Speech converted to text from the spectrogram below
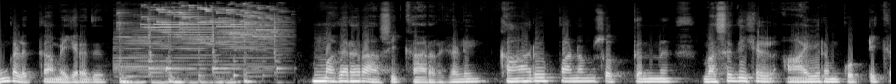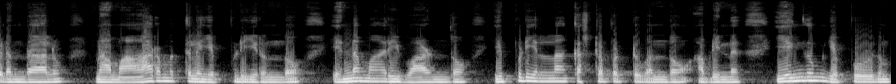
உங்களுக்கு அமைகிறது. மகர ராசிக்காரர்களே காரு பணம் சொத்துன்னு வசதிகள் ஆயிரம் கொட்டி கிடந்தாலும் நாம் ஆரம்பத்தில் எப்படி இருந்தோம் என்ன மாதிரி வாழ்ந்தோம் எப்படியெல்லாம் கஷ்டப்பட்டு வந்தோம் அப்படின்னு எங்கும் எப்பொழுதும்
